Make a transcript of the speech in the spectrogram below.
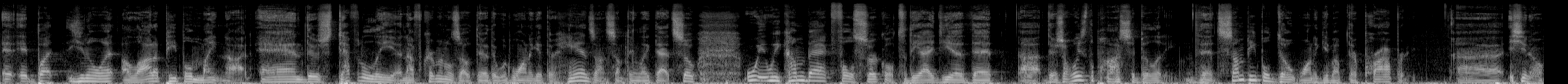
it, it, but you know what? A lot of people might not, and there's definitely enough criminals out there that would want to get their hands on something like that. So we, we come back full circle to the idea that uh, there's always the possibility that some people don't want to give up their property. Uh, you know,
